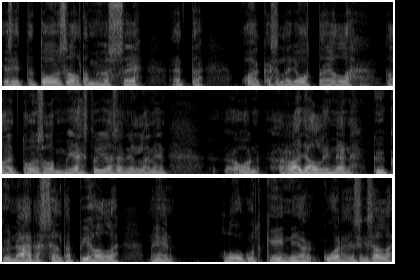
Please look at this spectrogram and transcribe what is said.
Ja sitten toisaalta myös se, että vaikka sillä johtajalla tai toisella miehistön jäsenillä niin on rajallinen kyky nähdä sieltä pihalle, niin luukut kiinni ja kuoren sisällä.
